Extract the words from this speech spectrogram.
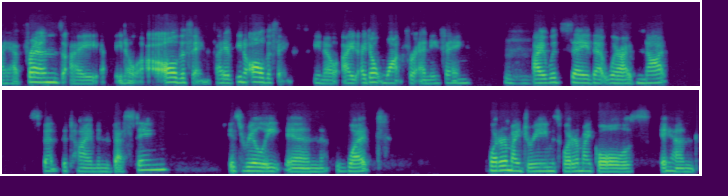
I have friends. I you know all the things. I have you know all the things. You know, I I don't want for anything Mm-hmm. I would say that where I've not spent the time investing is really in what what are my dreams, what are my goals, and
